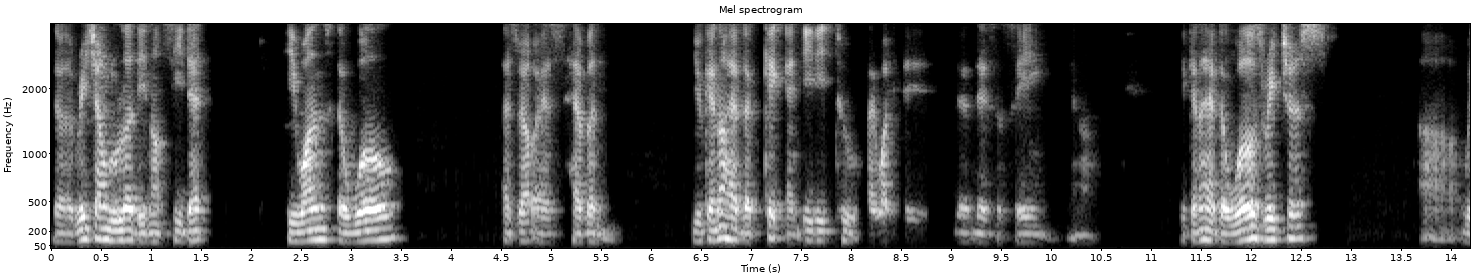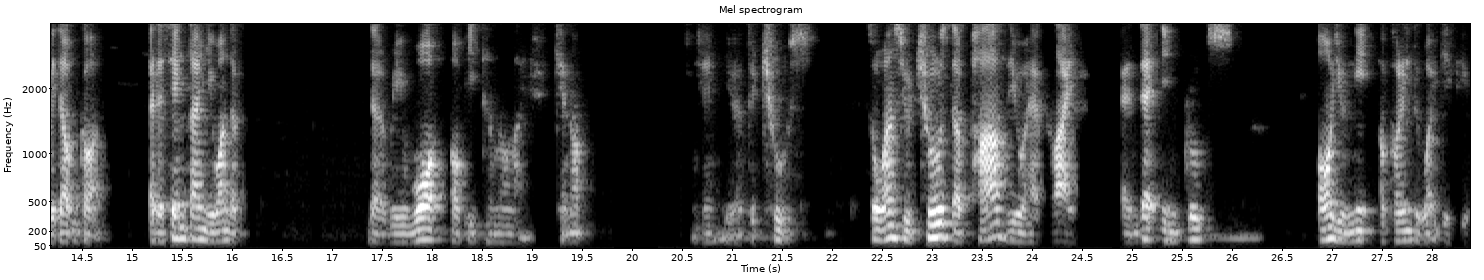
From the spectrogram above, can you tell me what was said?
The rich young ruler did not see that. He wants the world as well as heaven. You cannot have the cake and eat it too, like what there's a saying, you know. You cannot have the world's riches uh, without God. At the same time, you want the, the reward of eternal life. Cannot. Okay, you have to choose. So once you choose the path, you have life, and that includes all you need according to what give you.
